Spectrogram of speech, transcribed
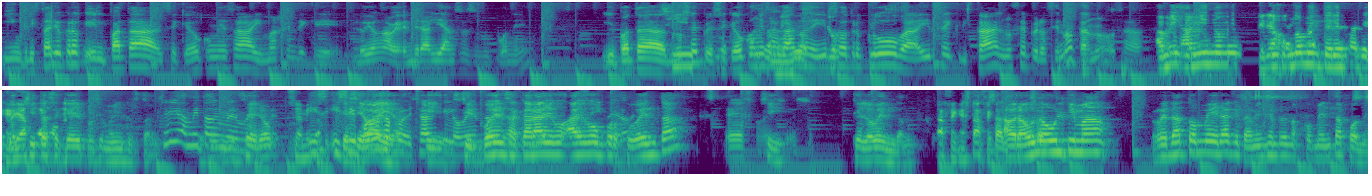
Y en Cristal yo creo que el pata se quedó con esa imagen de que lo iban a vender a Alianza, se supone. Y el pata, Sí, no sé, pero se quedó con esas ganas de irse yo- a otro club, a irse de Cristal, no sé, pero se nota, ¿no? O sea, A mí, a mí no, me, Quería no, no me interesa que Canchita se quede el próximo año en Cristal. sí, a mí también me... me- Sincero. me- y, si se podemos vaya. aprovechar Y que lo si vendan pueden sacar ya- algo, algo por su venta, Eso, Sí. eso, que lo vendan. Estafen, estafen. Exacto. Ahora, una última, Renato Mera, que también siempre nos comenta, pone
